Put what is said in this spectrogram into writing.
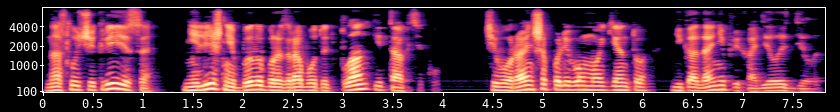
На случай кризиса не лишнее было бы разработать план и тактику, чего раньше полевому агенту никогда не приходилось делать.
